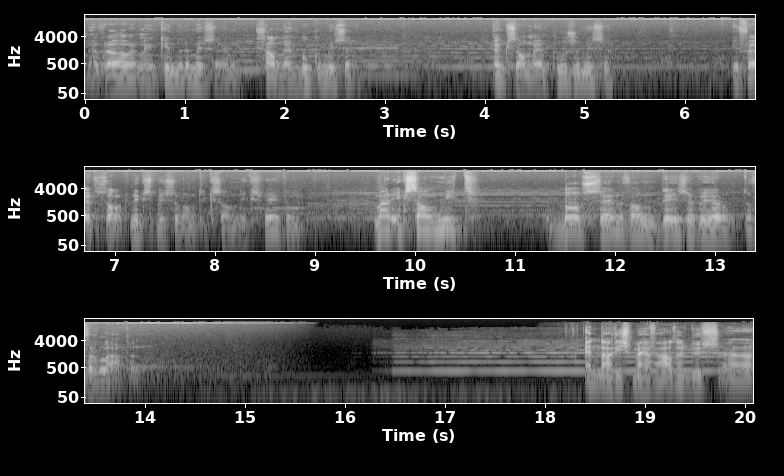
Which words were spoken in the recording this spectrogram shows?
mijn vrouw en mijn kinderen missen. En ik zal mijn boeken missen. En ik zal mijn poezen missen. In feite zal ik niks missen, want ik zal niks weten. Maar ik zal niet boos zijn van deze wereld te verlaten. En daar is mijn vader dus... Uh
